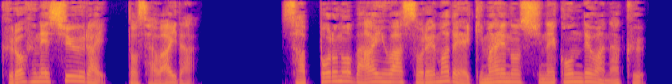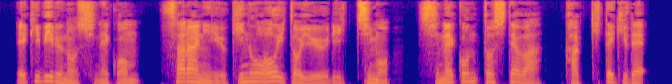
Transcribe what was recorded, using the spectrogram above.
黒船襲来と騒いだ。札幌の場合はそれまで駅前のシネコンではなく、駅ビルのシネコン、さらに雪の多いという立地も、シネコンとしては、画期的で、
